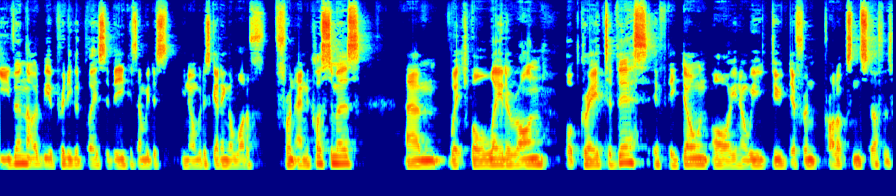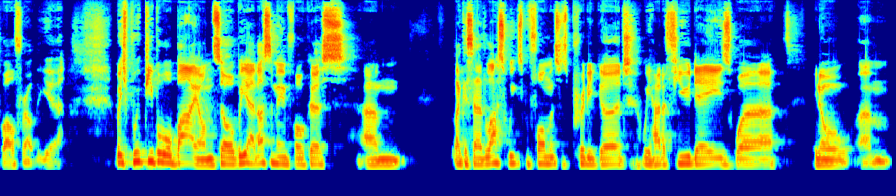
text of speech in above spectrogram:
even, that would be a pretty good place to be because then we just, you know, we're just getting a lot of front end customers, um, which will later on upgrade to this if they don't, or, you know, we do different products and stuff as well throughout the year which people will buy on. So, but yeah, that's the main focus. Um, like I said, last week's performance was pretty good. We had a few days where, you know, um,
